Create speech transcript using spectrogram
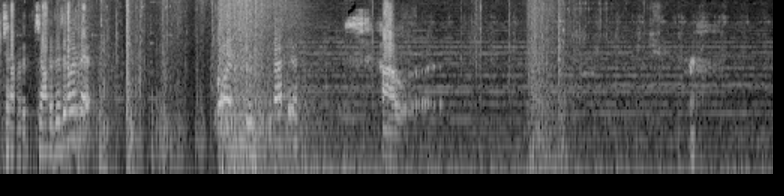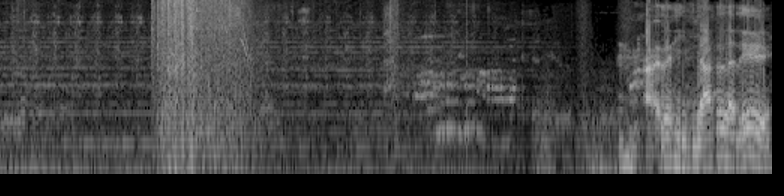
چپته چپته چپته وای. تو هاو از 17 تا زدی.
